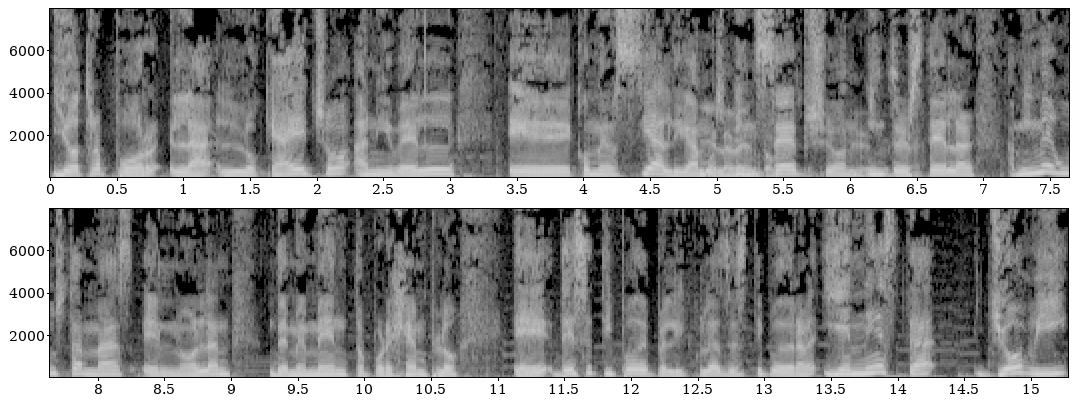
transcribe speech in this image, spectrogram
y otra por la, lo que ha hecho a nivel eh, comercial, digamos, Sí, Inception, sí, sí, sí. Interstellar. A mí me gusta más el Nolan de Memento, por ejemplo, eh, de ese tipo de películas, de ese tipo de drama. Y en esta yo vi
